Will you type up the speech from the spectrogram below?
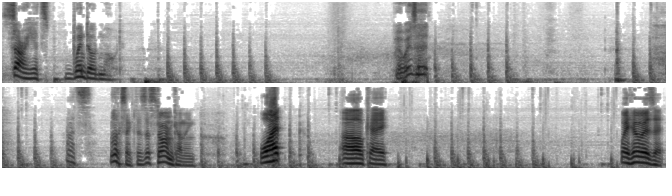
Sorry, it's windowed mode. Who is it? That's looks like there's a storm coming. What? Okay. Wait, who is it?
